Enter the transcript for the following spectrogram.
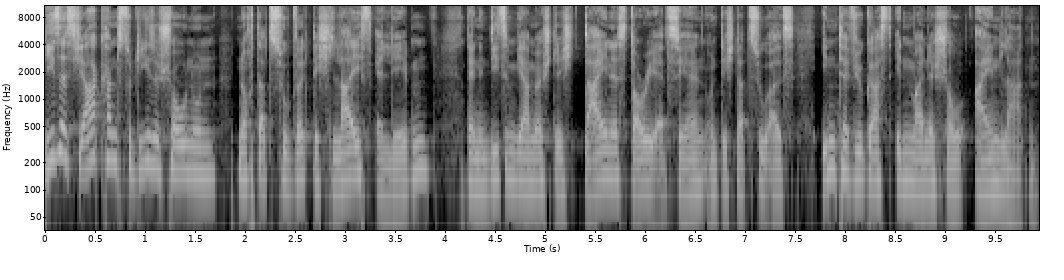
Dieses Jahr kannst du diese Show nun noch dazu wirklich live erleben, denn in diesem Jahr möchte ich deine Story erzählen und dich dazu als Interviewgast in meine Show einladen.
